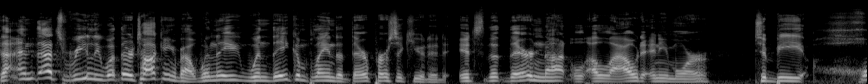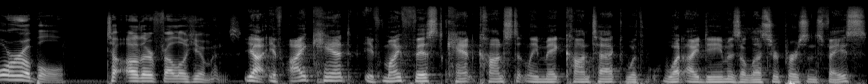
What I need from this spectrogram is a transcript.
That, and that's really what they're talking about when they when they complain that they're persecuted. It's that they're not allowed anymore to be horrible to other fellow humans. yeah if i can't if my fist can't constantly make contact with what i deem as a lesser person's face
